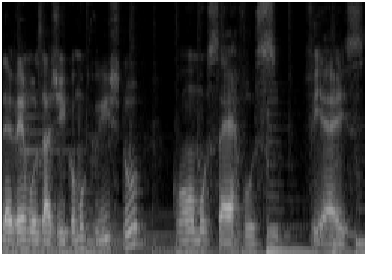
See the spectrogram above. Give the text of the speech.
devemos agir como Cristo, como servos fiéis.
